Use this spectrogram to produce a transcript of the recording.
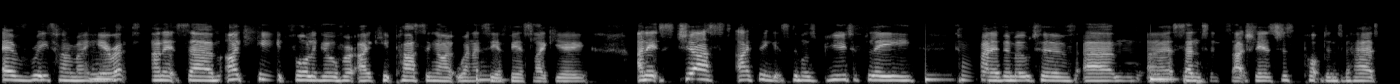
every time I hear it. And it's um, I keep falling over, I keep passing out when I see a face like you. And it's just, I think it's the most beautifully kind of emotive um, uh, Mm. sentence. Actually, it's just popped into my head.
